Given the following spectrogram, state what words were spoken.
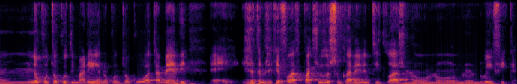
um, não contou com o Di Maria, não contou com o Otamendi, é, já estamos aqui a falar de quatro jogadores que são claramente titulares no, no, no, no, Benfica.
